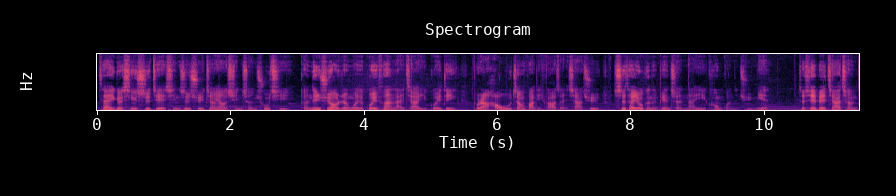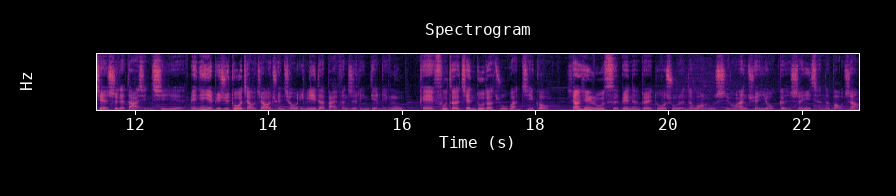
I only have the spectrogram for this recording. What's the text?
在一个新世界、新秩序将要形成初期，肯定需要人为的规范来加以规定，不然毫无章法地发展下去，事态有可能变成难以控管的局面。这些被加强监视的大型企业，每年也必须多缴交全球盈利的百分之零点零五给负责监督的主管机构。相信如此，便能对多数人的网络使用安全有更深一层的保障，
